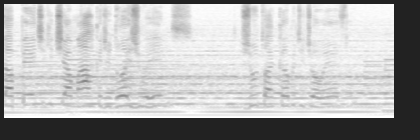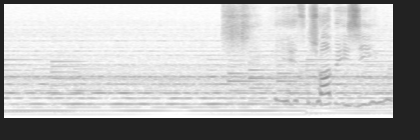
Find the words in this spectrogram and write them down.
tapete que tinha marca de dois joelhos, junto à cama de Joe Wesley. E esse jovenzinho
